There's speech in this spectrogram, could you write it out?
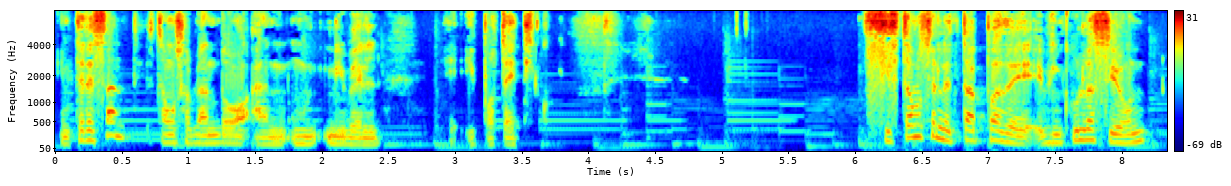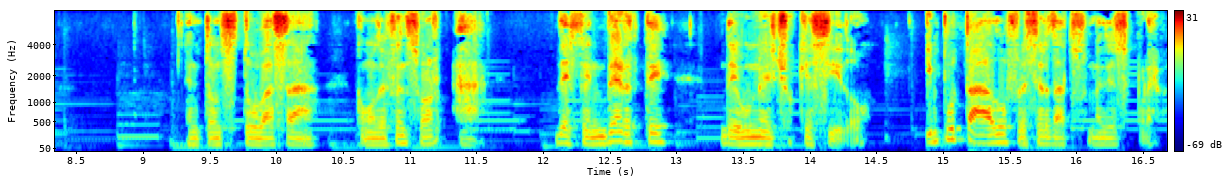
interesante. Estamos hablando a un nivel eh, hipotético. Si estamos en la etapa de vinculación, entonces tú vas a, como defensor, a defenderte de un hecho que ha sido imputado, ofrecer datos medios de prueba.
